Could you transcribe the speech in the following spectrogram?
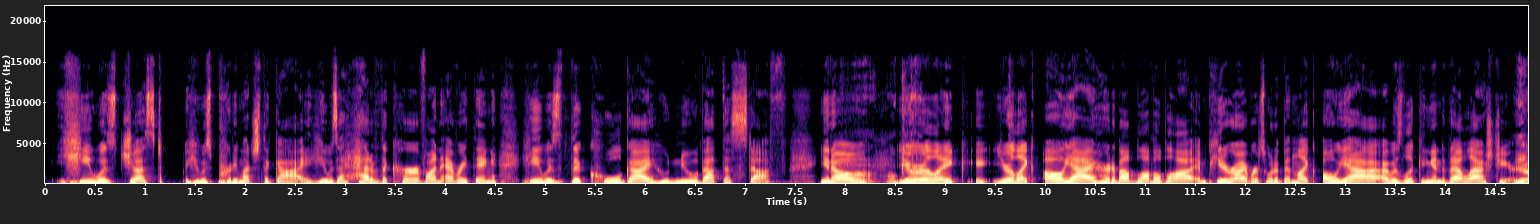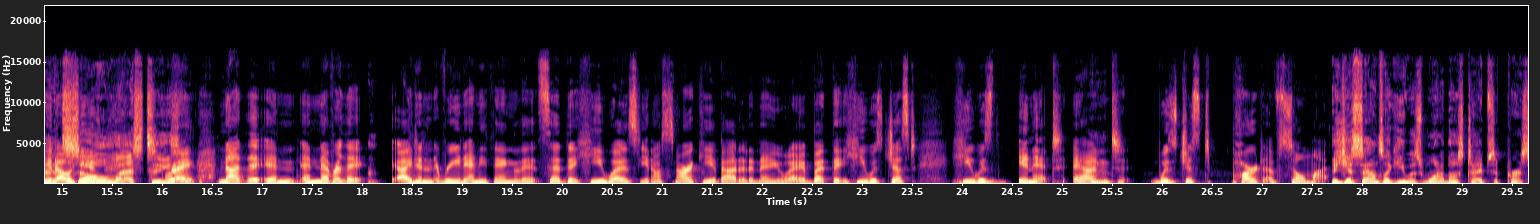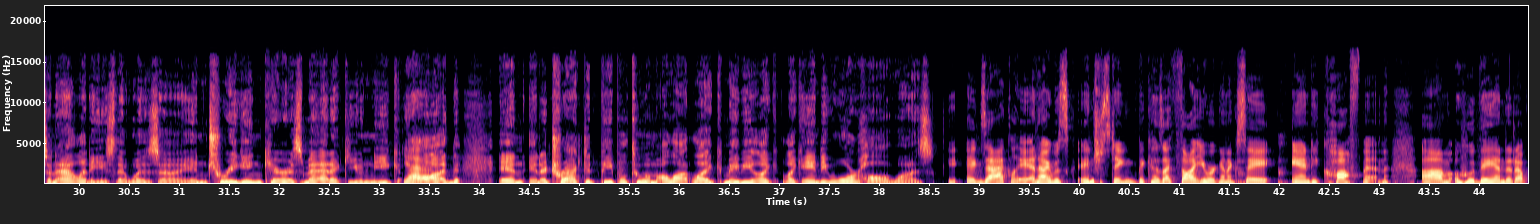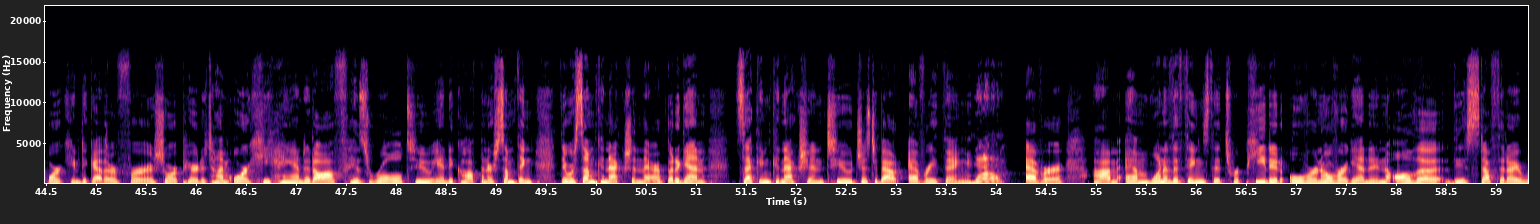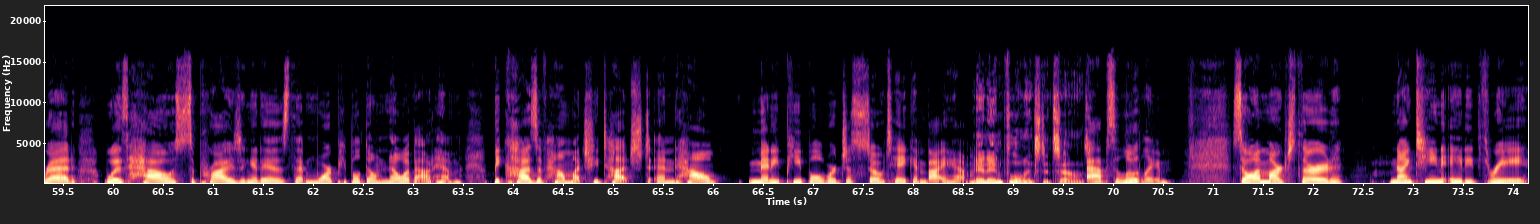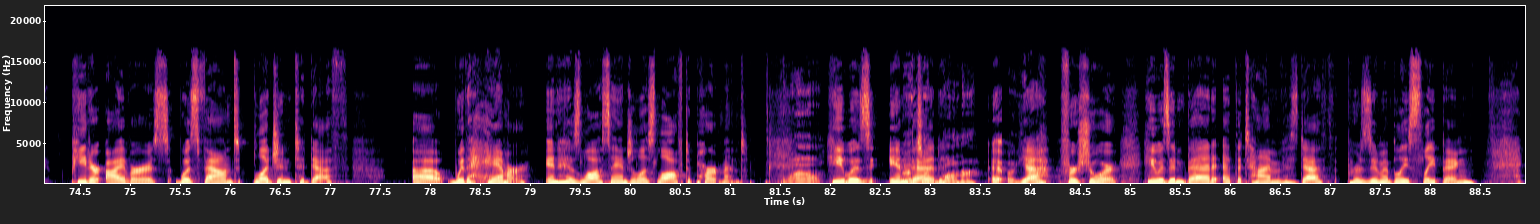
he was just he was pretty much the guy. He was ahead of the curve on everything. He was the cool guy who knew about this stuff. You know, Ah, okay. you're like you're like, "Oh yeah, I heard about blah blah blah." And Peter Ivers would have been like, "Oh yeah, I was looking into that last year." Yeah, you know, so last season. Right. Not that and and never that I didn't read anything that said that he was, you know, snarky about it in any way, but that he was just he was in it and was just part of so much. It just sounds like he was one of those types of personalities that was uh, intriguing, charismatic, unique, Yeah. odd, and and attracted people to him. A lot like maybe like like Andy Warhol was. Exactly. And I was interesting because I thought you were going to say Andy Kaufman, um, who they ended up working together for a short period of time, or he handed off his role to Andy Kaufman or something. There was some connection there. But again, second connection to just about everything Wow. Ever. Um, and one of the things that's repeated over and over again in all the the stuff that I read was how surprising it is that more people don't know about him because of how much he touched and how many people were just so taken by him. And influenced, it sounds. Absolutely. So on March 3rd, 1983, Peter Ivers was found bludgeoned to death uh, with a hammer in his Los Angeles loft apartment. Wow. He was in That's a bed. bummer. Uh, yeah, for sure. He was in bed at the time of his death, presumably sleeping.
